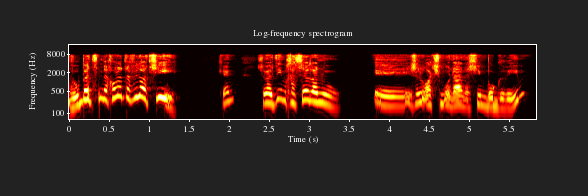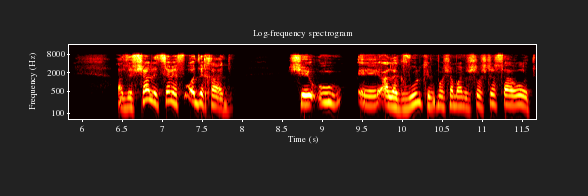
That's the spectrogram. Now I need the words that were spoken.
והוא בעצם יכול להיות אפילו התשיעי, כן? זאת אומרת, אם חסר לנו, אה, יש לנו רק שמונה אנשים בוגרים, אז אפשר לצרף עוד אחד שהוא אה, על הגבול, כן, כמו שאמרנו, יש לו שתי שערות,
